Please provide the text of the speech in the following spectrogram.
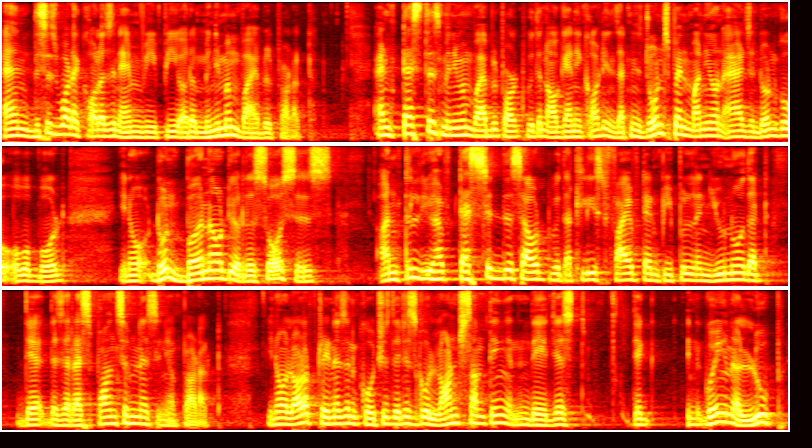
And this is what I call as an MVP or a minimum viable product. And test this minimum viable product with an organic audience. That means don't spend money on ads and don't go overboard. You know, don't burn out your resources until you have tested this out with at least five, ten people and you know that there, there's a responsiveness in your product. You know, a lot of trainers and coaches, they just go launch something and they just, they're going in a loop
